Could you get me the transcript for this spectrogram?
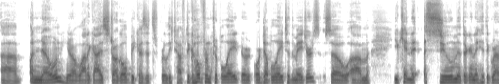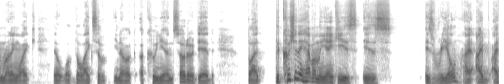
uh, unknown. You know, a lot of guys struggle because it's really tough to go from Triple A or, Double A to the majors. So um, you can assume that they're going to hit the ground running, like you know, the likes of you know Acuna and Soto did. But the cushion they have on the Yankees is is real. I, I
